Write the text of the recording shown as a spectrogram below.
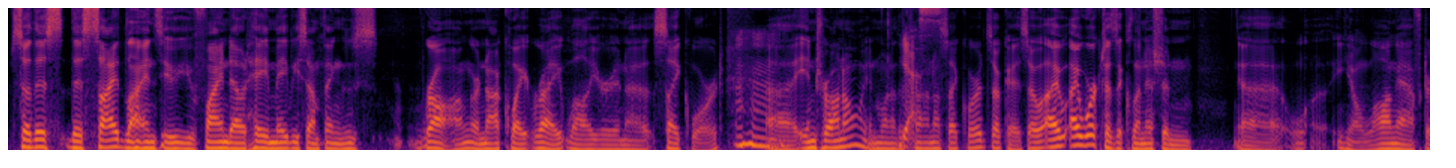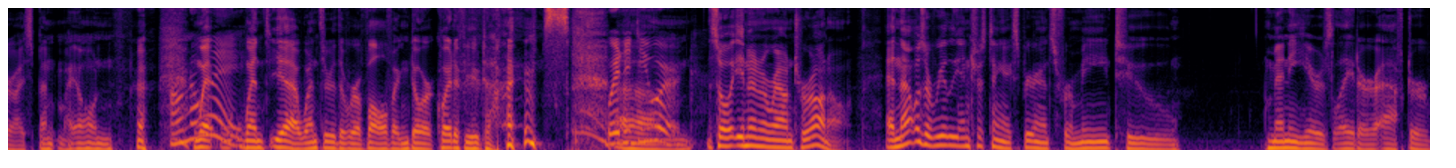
So this this sidelines you. You find out, hey, maybe something's wrong or not quite right while you're in a psych ward uh, in Toronto, in one of the Mm-hmm. Yes. Toronto psych wards. Okay, so I, I worked as a clinician. Uh, you know, long after I spent my own, Oh, no went, way. went yeah, went through the revolving door quite a few times. Where did you Um, work? So in and around Toronto, and that was a really interesting experience for me to many years later after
